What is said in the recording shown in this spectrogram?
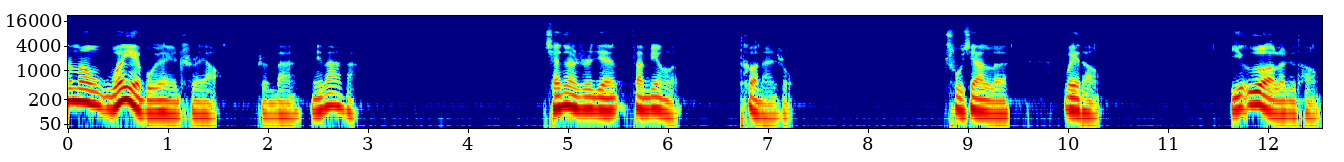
那么我也不愿意吃药，怎么办？没办法。前段时间犯病了。特难受，出现了胃疼，一饿了就疼，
